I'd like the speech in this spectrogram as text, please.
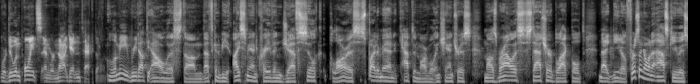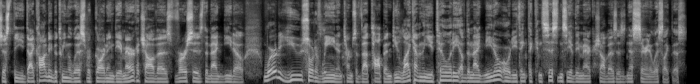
we're doing points and we're not getting teched on. Let me read out the owl list. Um, that's going to be Iceman, Kraven, Jeff, Silk, Polaris, Spider Man, Captain Marvel, Enchantress, Miles Morales, Stature, Black Bolt, Magneto. First thing I want to ask you is just the dichotomy between the lists regarding the America Chavez versus the Magneto. Where do you sort of lean in terms of that top end? Do you like having the utility of the Magneto, or do you think the consistency of the America Chavez is necessary in a list like this?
